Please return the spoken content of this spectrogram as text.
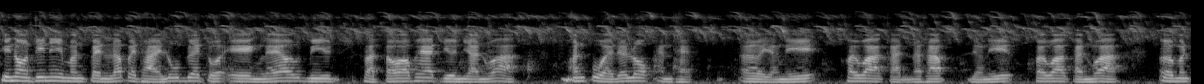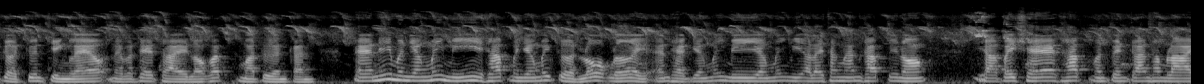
ที่น่นที่นี่มันเป็นแล้วไปถ่ายรูปด้วยตัวเอง แล้วมีสัตวแพทย์ยืนยันว่ามันป่วยด้วยโรคแอนแทกเออ อย่างนี้ค่อยว่ากันนะครับ อย่างนี้ค่อยว่ากันว่า เออมันเกิดขึ้นจริงแล้วในประเทศไทยเราก็มาเตือนกัน แต่นี้มันยังไม่มีครับ มันยังไม่เกิดโรคเลยแอนแท็กยังไม่มียังไม่มีอะไรทั้งนั้นครับพี่น้อง อย่าไปแชร์ครับ มันเป็นการทำลาย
